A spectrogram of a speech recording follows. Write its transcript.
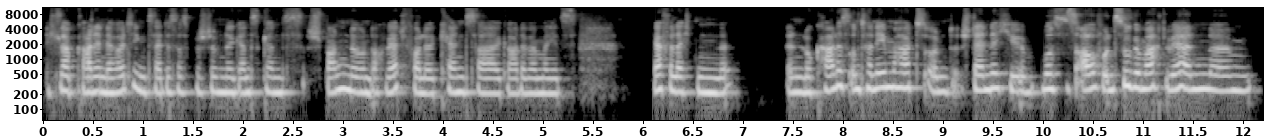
Ich glaube, gerade in der heutigen Zeit ist das bestimmt eine ganz, ganz spannende und auch wertvolle Kennzahl, gerade wenn man jetzt ja vielleicht ein ein lokales Unternehmen hat und ständig muss es auf und zugemacht werden, ähm,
